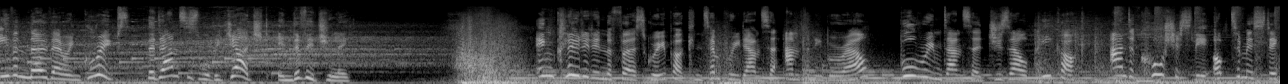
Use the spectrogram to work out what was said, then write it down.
even though they're in groups, the dancers will be judged individually. Included in the first group are contemporary dancer Anthony Burrell, ballroom dancer Giselle Peacock, and a cautiously optimistic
